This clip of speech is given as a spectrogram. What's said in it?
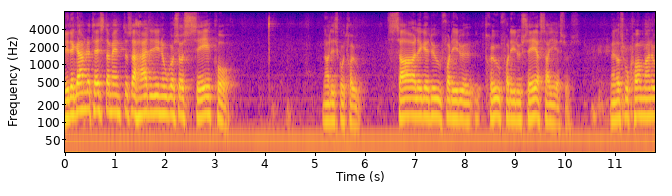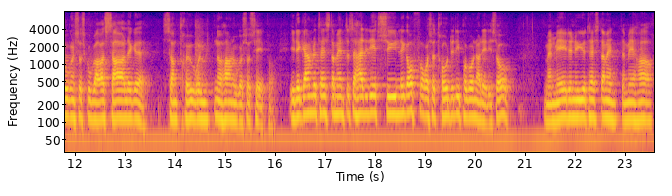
I Det gamle testamentet så hadde de noe å se på når de skulle tro. Salig er du fordi du tror fordi du ser, sa Jesus. Men det skulle komme noen som skulle være salige, som tror uten å ha noe å se på. I Det gamle testamentet så hadde de et synlig offer, og så trodde de av det de så. Men med Det nye testamentet vi har,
